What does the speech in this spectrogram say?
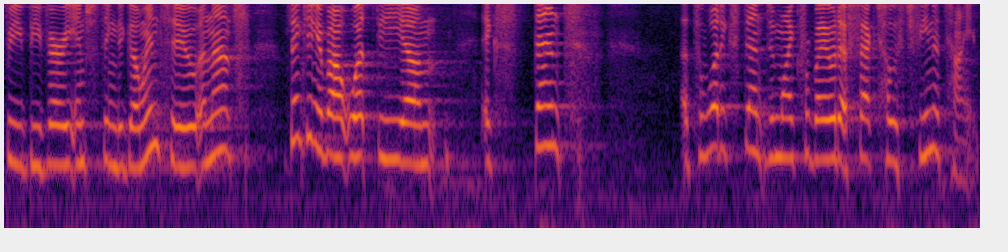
be, be very interesting to go into, and that's thinking about what the um, extent uh, to what extent do microbiota affect host phenotype?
